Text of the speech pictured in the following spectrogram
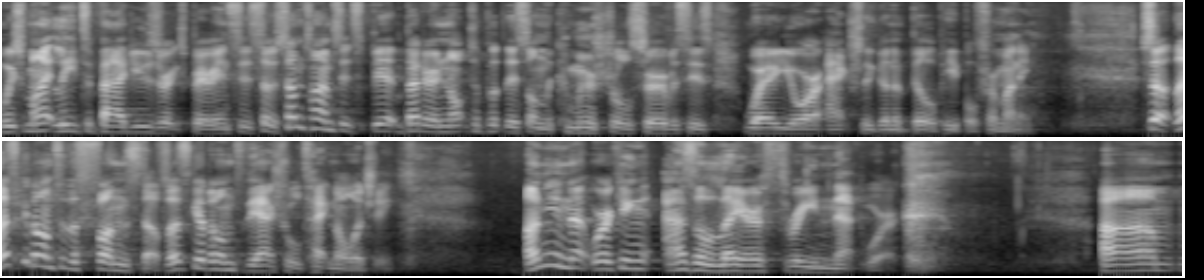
which might lead to bad user experiences. So sometimes it's better not to put this on the commercial services where you are actually going to bill people for money. So let's get on to the fun stuff. Let's get on to the actual technology. Onion networking as a layer three network. Um,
